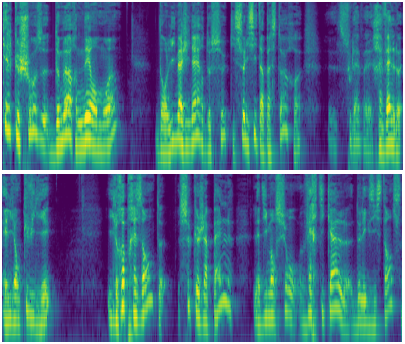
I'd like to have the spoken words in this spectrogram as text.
Quelque chose demeure néanmoins dans l'imaginaire de ceux qui sollicitent un pasteur, euh, soulève, révèle Elian Cuvillier. Il représente ce que j'appelle la dimension verticale de l'existence,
